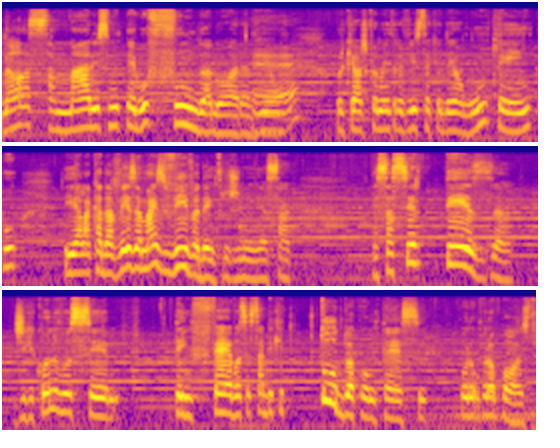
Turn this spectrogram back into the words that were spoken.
Nossa, Mari, isso me pegou fundo agora, viu? É? Porque eu acho que foi uma entrevista que eu dei há algum tempo e ela cada vez é mais viva dentro de mim, essa, essa certeza de que quando você tem fé, você sabe que tudo acontece por um propósito.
